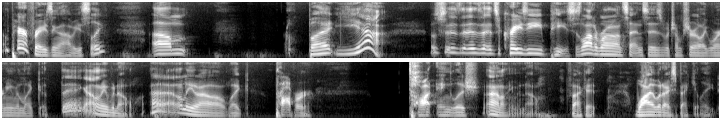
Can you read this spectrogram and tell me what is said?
I'm paraphrasing, obviously. Um, but yeah, it's, it's, a crazy piece. There's a lot of run-on sentences, which I'm sure like weren't even like a thing. I don't even know. I don't even know like proper taught English. I don't even know. Fuck it. Why would I speculate?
